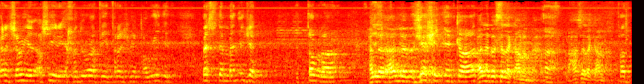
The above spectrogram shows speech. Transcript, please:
فرنسويه قصيره اخذوها في فرنسويه طويلة بس لما إجت الثورة هلا هلا جيش الانقاذ هلا بسألك عنهم آه. رح أسألك عنهم تفضل.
